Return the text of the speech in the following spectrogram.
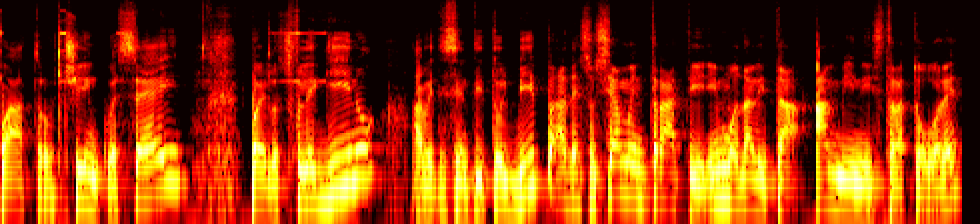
4 5 6 poi lo sfleghino avete sentito il bip adesso siamo entrati in modalità amministratore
